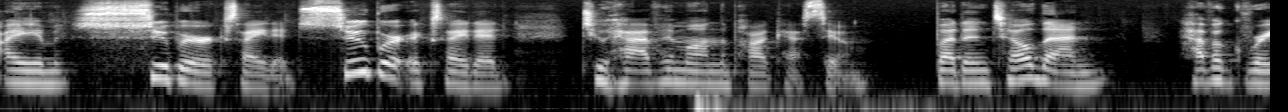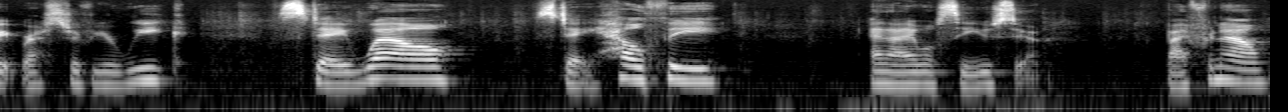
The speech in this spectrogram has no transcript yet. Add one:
I am super excited, super excited to have him on the podcast soon. But until then, have a great rest of your week. Stay well, stay healthy, and I will see you soon. Bye for now.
